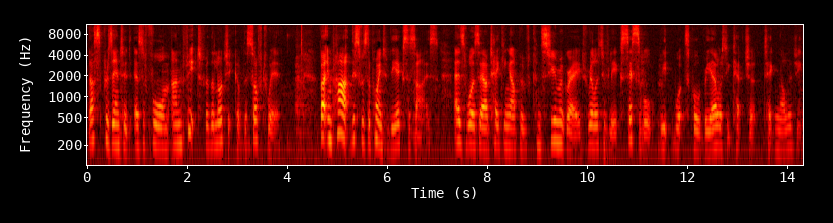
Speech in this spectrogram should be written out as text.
thus presented as a form unfit for the logic of the software. But in part, this was the point of the exercise, as was our taking up of consumer grade, relatively accessible, what's called reality capture technology.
